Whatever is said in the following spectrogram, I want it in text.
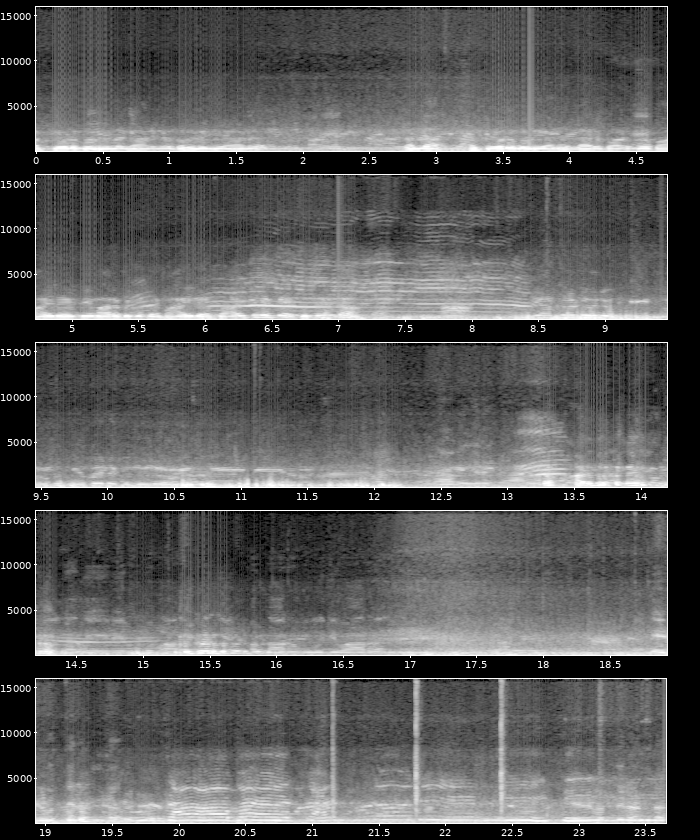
ഭക്തിയോട് കൂടിയുള്ള ഗാനങ്ങൾ തുടരുകയാണ്. നല്ല ഭക്തിയോട് കൂടിയാണ്. എല്ലാവരും പാടുന്നത് മായിലെ ടീം ആരംഭിക്കട്ടെ? മായിൽ ബാക്കിലൊക്കെ വന്നാലും അടുത്ത കൈ എഴുപത്തിരണ്ട്. എഴുപത്തിരണ്ട്.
